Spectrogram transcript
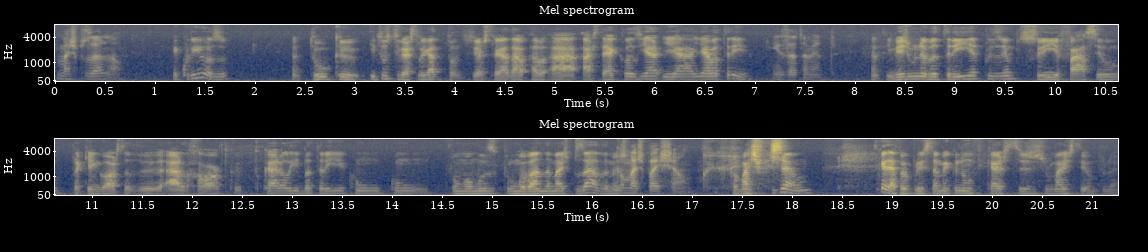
Mais pesado, não. É curioso. Tu que, e tu estiveste ligado, pronto, estiveste ligado a, a, às teclas e à, e, à, e à bateria. Exatamente. Portanto, e mesmo na bateria, por exemplo, seria fácil para quem gosta de hard rock tocar ali bateria com, com, com uma música, uma banda mais pesada. Mas com mais paixão. Com mais paixão. Se calhar foi por isso também que não ficaste mais tempo, não é?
